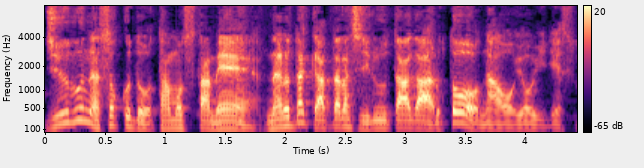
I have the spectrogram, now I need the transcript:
十分な速度を保つため、なるだけ新しいルーターがあるとなお良いです。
